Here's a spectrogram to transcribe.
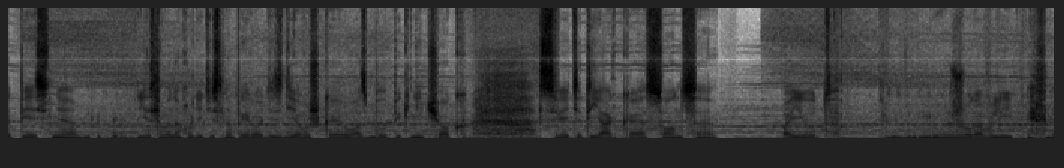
Эта песня, если вы находитесь на природе с девушкой, у вас был пикничок, светит яркое солнце, поют журавли.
